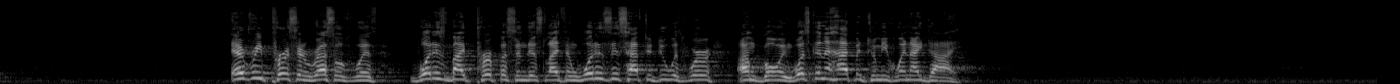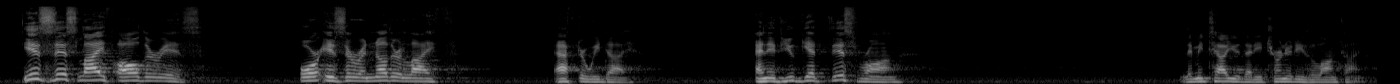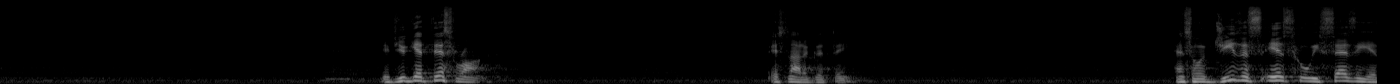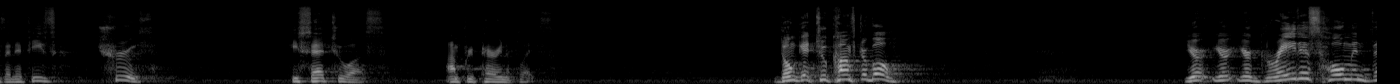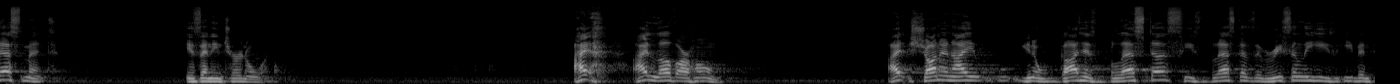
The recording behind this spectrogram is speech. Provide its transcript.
Every person wrestles with what is my purpose in this life, and what does this have to do with where I'm going? What's going to happen to me when I die? Is this life all there is? Or is there another life after we die? And if you get this wrong, let me tell you that eternity is a long time. If you get this wrong, it's not a good thing. And so, if Jesus is who he says he is, and if he's truth, he said to us, I'm preparing a place. Don't get too comfortable. Your, your, your greatest home investment is an internal one. I, I love our home. I, Sean and I, you know, God has blessed us. He's blessed us recently. He's even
